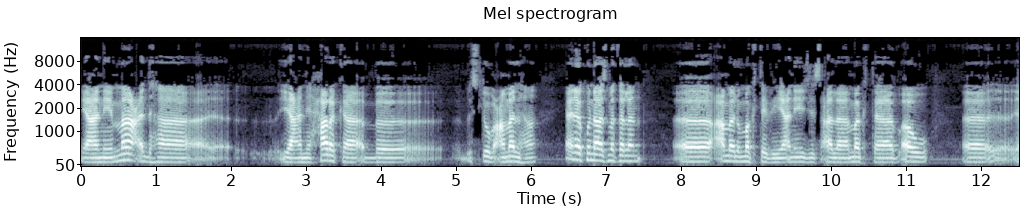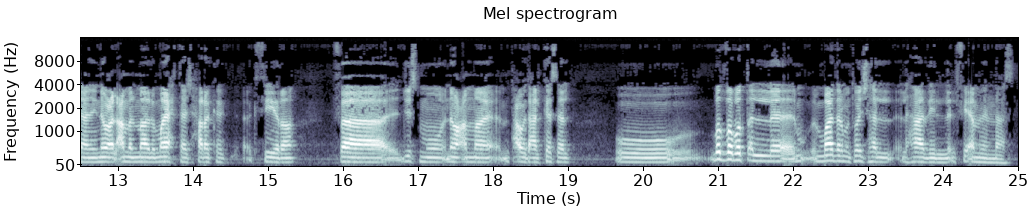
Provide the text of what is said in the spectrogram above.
يعني ما عندها يعني حركة بأسلوب عملها. يعني يكون ناس مثلا آه، عمله مكتبي يعني يجلس على مكتب أو آه، يعني نوع العمل ماله ما يحتاج حركة كثيرة. فجسمه نوعا ما متعود على الكسل وبالضبط المبادرة متوجهة لهذه الفئة من الناس.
